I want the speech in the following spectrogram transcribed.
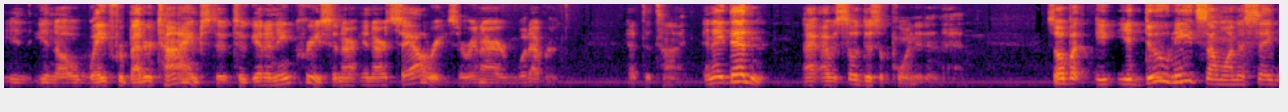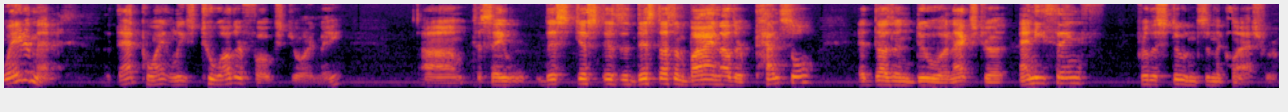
you know wait for better times to, to get an increase in our in our salaries or in our whatever at the time and they didn't I, I was so disappointed in that. So but you, you do need someone to say wait a minute. At that point at least two other folks joined me um, to say this just isn't this doesn't buy another pencil. It doesn't do an extra anything for the students in the classroom.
